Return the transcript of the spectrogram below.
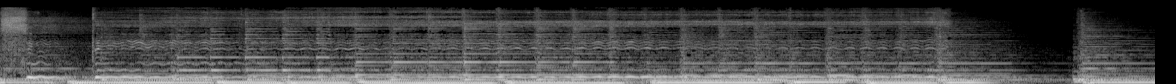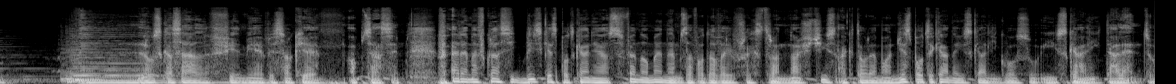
sin ti. Luz Casal w filmie Wysokie Obcasy. W RMF Classic bliskie spotkania z fenomenem zawodowej wszechstronności, z aktorem o niespotykanej skali głosu i skali talentu.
